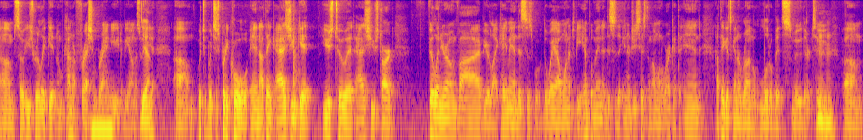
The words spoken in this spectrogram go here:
Um, so he's really getting them kind of fresh and brand new, to be honest with Yeah. you, um, which, which is pretty cool. And I think as you get used to it, as you start feeling your own vibe. You're like, hey man, this is the way I want it to be implemented. This is the energy system I want to work at the end. I think it's going to run a little bit smoother too, um,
